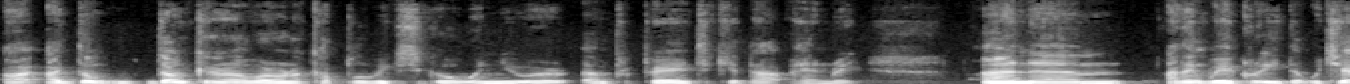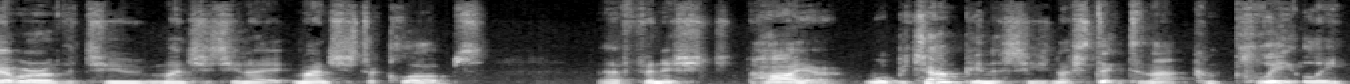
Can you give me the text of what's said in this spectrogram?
I, I, don't. Duncan and I were on a couple of weeks ago when you were um, preparing to kidnap Henry, and um, I think we agreed that whichever of the two Manchester United, Manchester clubs uh, finish higher will be champion this season. I stick to that completely,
